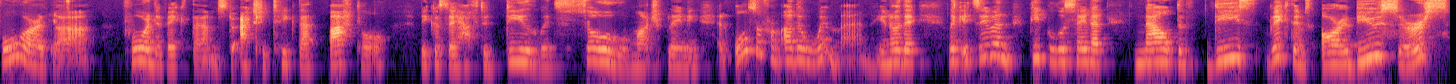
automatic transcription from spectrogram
for the for the victims to actually take that battle because they have to deal with so much blaming and also from other women you know they like it's even people who say that now the, these victims are abusers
